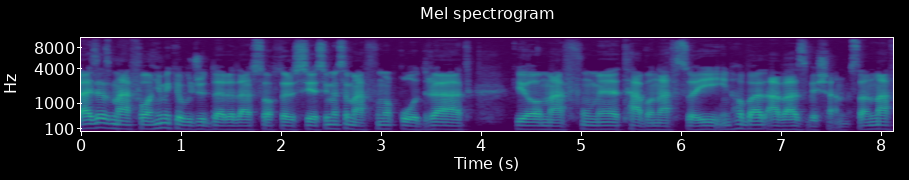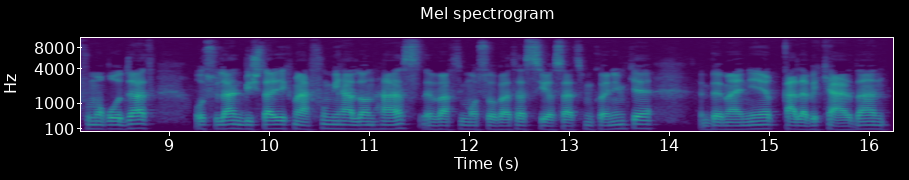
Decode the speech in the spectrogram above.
بعضی از مفاهیمی که وجود داره در ساختار سیاسی مثل مفهوم قدرت یا مفهوم توان افزایی اینها باید عوض بشن. مثلا مفهوم قدرت اصولا بیشتر یک مفهومی الان هست. وقتی ما صحبت از سیاست می‌کنیم که به معنی غلبه کردن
